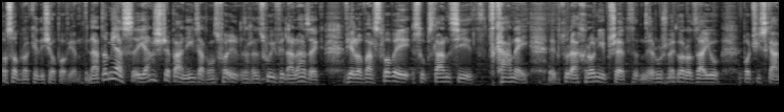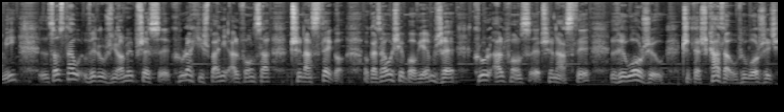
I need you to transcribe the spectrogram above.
osobno kiedyś opowiem. Natomiast Jan Szczepanik za, tą swój, za ten swój wynalazek wielowarstwowej substancji tkanej, która chroni przed różnego rodzaju pociskami, został wyróżniony przez króla Hiszpanii Alfonsa XIII. Okazało się bowiem, że król Alfons XIII wyłożył, czy też kazał wyłożyć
